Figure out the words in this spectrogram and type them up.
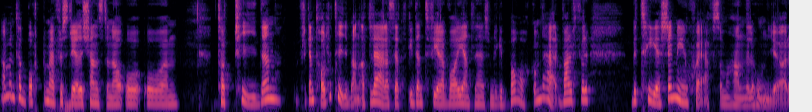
ja, men ta bort de här frustrerade känslorna och, och um, tar tiden, för det kan ta lite tid ibland, att lära sig att identifiera vad egentligen är det som ligger bakom det här. Varför beter sig min chef som han eller hon gör?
